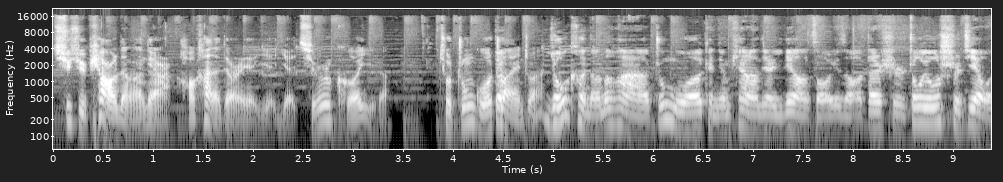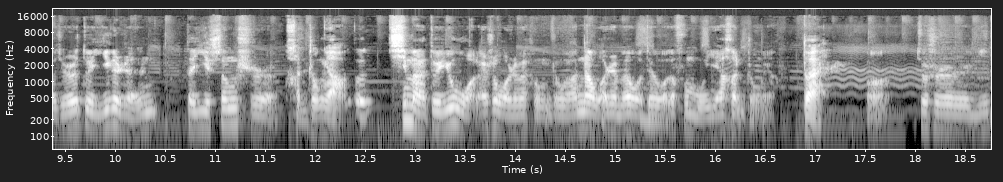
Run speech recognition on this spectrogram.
去去漂亮的地儿、好看的地儿，也也也其实可以的。就中国转一转，有可能的话，中国肯定漂亮地儿一定要走一走，但是周游世界，我觉得对一个人的一生是，很重要。呃，起码对于我来说，我认为很重要。那我认为我对我的父母也很重要。对，嗯，就是一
